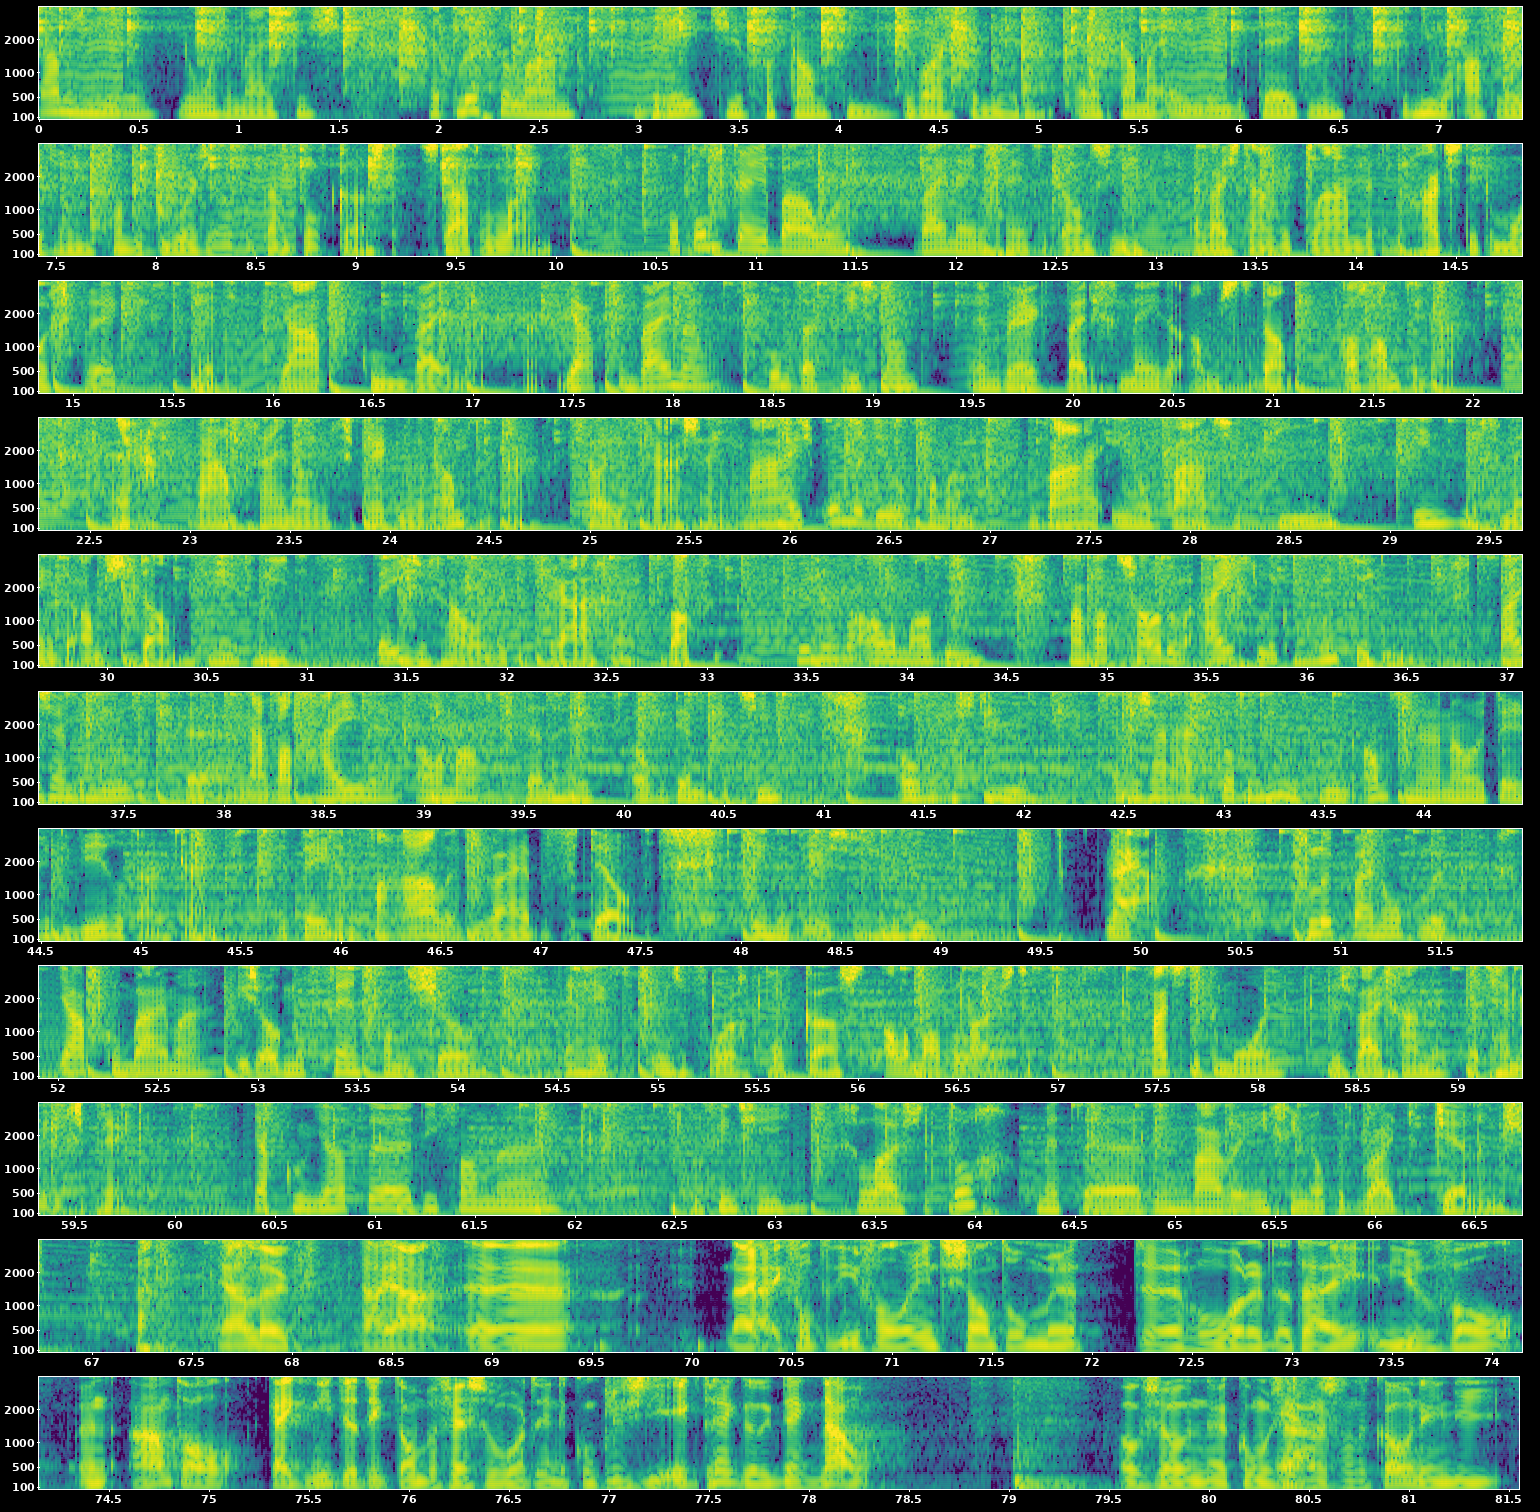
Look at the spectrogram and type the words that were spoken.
Dames en heren, jongens en meisjes. Het luchtalarm breekt je vakantie dwars door midden. En dat kan maar één ding betekenen. De nieuwe aflevering van de Doe er podcast staat online. Op ons kan je bouwen. Wij nemen geen vakantie. En wij staan weer klaar met een hartstikke mooi gesprek met Jaap Koen Bijma. Jaap Koen Bijma komt uit Friesland en werkt bij de gemeente Amsterdam als ambtenaar. Nou ja, waarom ga je nou in gesprek met een ambtenaar? Zou je vraag zijn. Maar hij is onderdeel van een waar innovatieteam in de gemeente Amsterdam. Die zich niet bezighouden met de vragen: wat kunnen we allemaal doen? Maar wat zouden we eigenlijk moeten doen? Wij zijn benieuwd uh, naar wat hij uh, allemaal te vertellen heeft over democratie, over bestuur. En we zijn eigenlijk wel benieuwd hoe een ambtenaar nou tegen die wereld aankijkt. En tegen de verhalen die wij hebben verteld in het eerste seizoen. Nou ja, geluk bij een ongeluk. Jaap Koenbijma is ook nog fan van de show en heeft onze vorige podcast allemaal beluisterd. Hartstikke mooi, dus wij gaan met hem in gesprek. Jaap Koen, je had uh, die van uh, de provincie geluisterd, toch? Met uh, de, waar we in gingen op het Right to Challenge. Ja, leuk. Nou ja, nou ja, ik vond het in ieder geval interessant om te horen dat hij in ieder geval een aantal... Kijk, niet dat ik dan bevestigd word in de conclusie die ik trek. Dat ik denk, nou, ook zo'n commissaris ja. van de Koning... die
